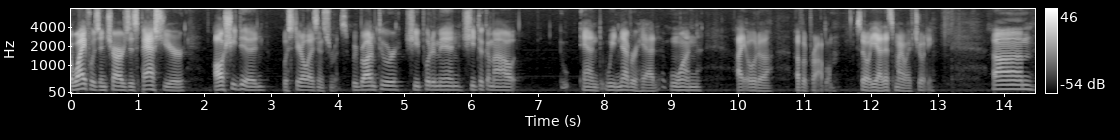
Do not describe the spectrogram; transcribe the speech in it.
wife was in charge this past year all she did was sterilize instruments. We brought them to her, she put them in, she took them out, and we never had one iota of a problem. So, yeah, that's my wife, Jody. Um,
